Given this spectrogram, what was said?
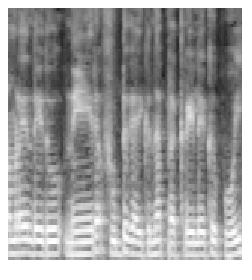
നമ്മൾ എന്ത് ചെയ്തു? നേരെ ഫുഡ് കഴിക്കുന്ന പ്രക്രിയയിലേക്ക് പോകും പോയി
